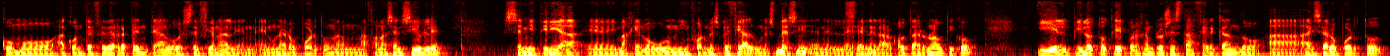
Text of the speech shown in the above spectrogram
como acontece de repente algo excepcional en, un aeropuerto, una, zona sensible, se emitiría, eh, imagino, un informe especial, un especie, en, el, en el argot aeronáutico, y el piloto que, por ejemplo, se está acercando a, a ese aeropuerto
